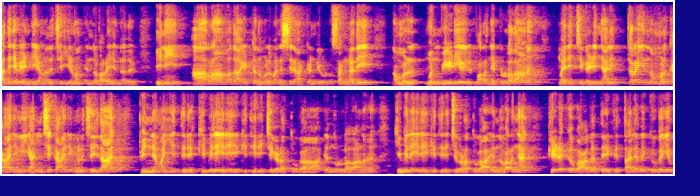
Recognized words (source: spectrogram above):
അതിനു വേണ്ടിയാണ് അത് ചെയ്യണം എന്ന് പറയുന്നത്. ഇനി ആറാമതായിട്ട് നമ്മൾ മനസ്സിലാക്കേണ്ടിയുള്ള സംഗതി നമ്മൾ മുൻ വീഡിയോയിൽ പറഞ്ഞിട്ടുള്ളതാണ്. മരിച്ചു കഴിഞ്ഞാൽ ഇത്രയും നമ്മൾ കാര്യങ്ങൾ ഈ അഞ്ച് കാര്യങ്ങൾ ചെയ്താൽ പിന്നെ മയ്യത്തിനെ കിബിലയിലേക്ക് തിരിച്ചു കിടത്തുക എന്നുള്ളതാണ്. കിബിലയിലേക്ക് തിരിച്ചു കിടത്തുക എന്ന് പറഞ്ഞാൽ കിഴക്ക് ഭാഗത്തേക്ക് തലവെക്കുകയും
